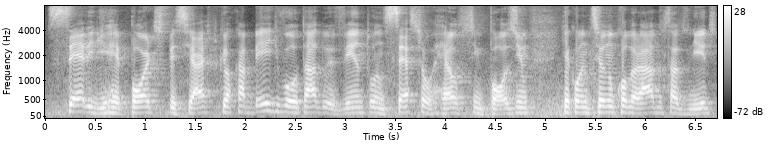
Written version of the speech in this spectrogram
série de reportes especiais porque eu acabei de voltar do evento Ancestral Health Symposium que aconteceu no Colorado, nos Estados Unidos.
